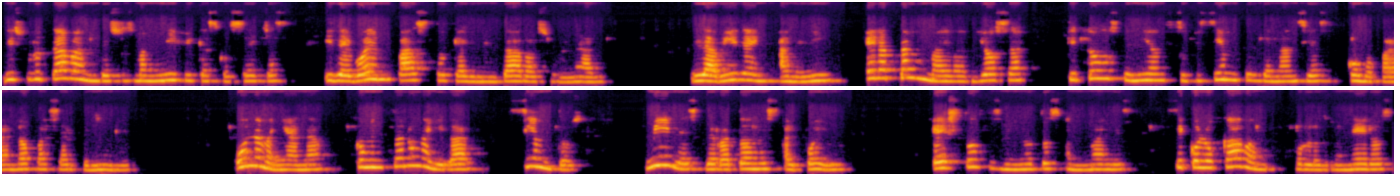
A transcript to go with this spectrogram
disfrutaban de sus magníficas cosechas y del buen pasto que alimentaba su ganado. La vida en Amelín era tan maravillosa que todos tenían suficientes ganancias como para no pasar peligro. Una mañana comenzaron a llegar cientos, miles de ratones al pueblo estos diminutos animales se colocaban por los graneros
